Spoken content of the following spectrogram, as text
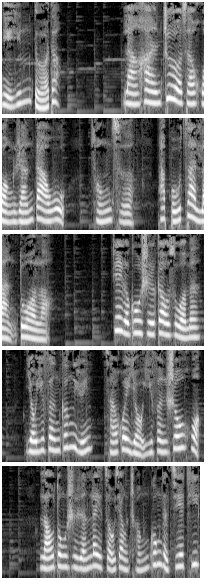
你应得的。懒汉这才恍然大悟，从此他不再懒惰了。这个故事告诉我们，有一份耕耘，才会有一份收获。劳动是人类走向成功的阶梯，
